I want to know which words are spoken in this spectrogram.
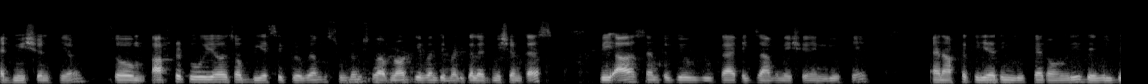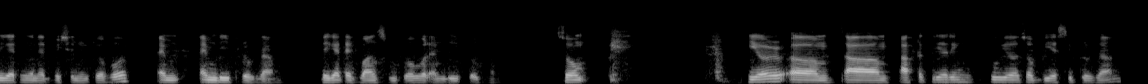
admission here. So after two years of BSc program, students who have not given the medical admission test, we ask them to give UCAT examination in UK. And after clearing UCAT only, they will be getting an admission into our MD program. They get advanced into our MD program. So here, um, um, after clearing two years of BSc program,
